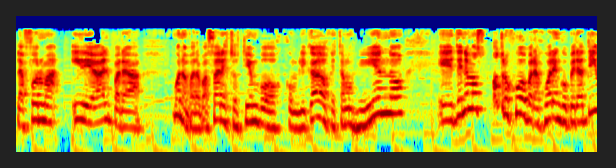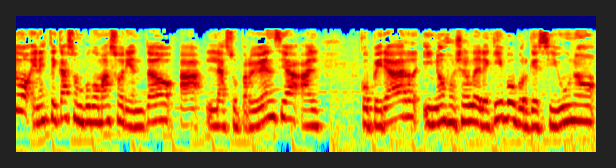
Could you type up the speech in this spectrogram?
la forma ideal para, bueno, para pasar estos tiempos complicados que estamos viviendo, eh, tenemos otro juego para jugar en cooperativo, en este caso un poco más orientado a la supervivencia, al cooperar y no fallarle al equipo, porque si uno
